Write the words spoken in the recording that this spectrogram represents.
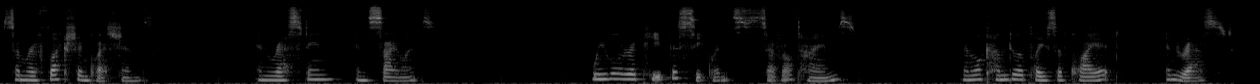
some reflection questions, and resting in silence. We will repeat this sequence several times, then we'll come to a place of quiet and rest,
